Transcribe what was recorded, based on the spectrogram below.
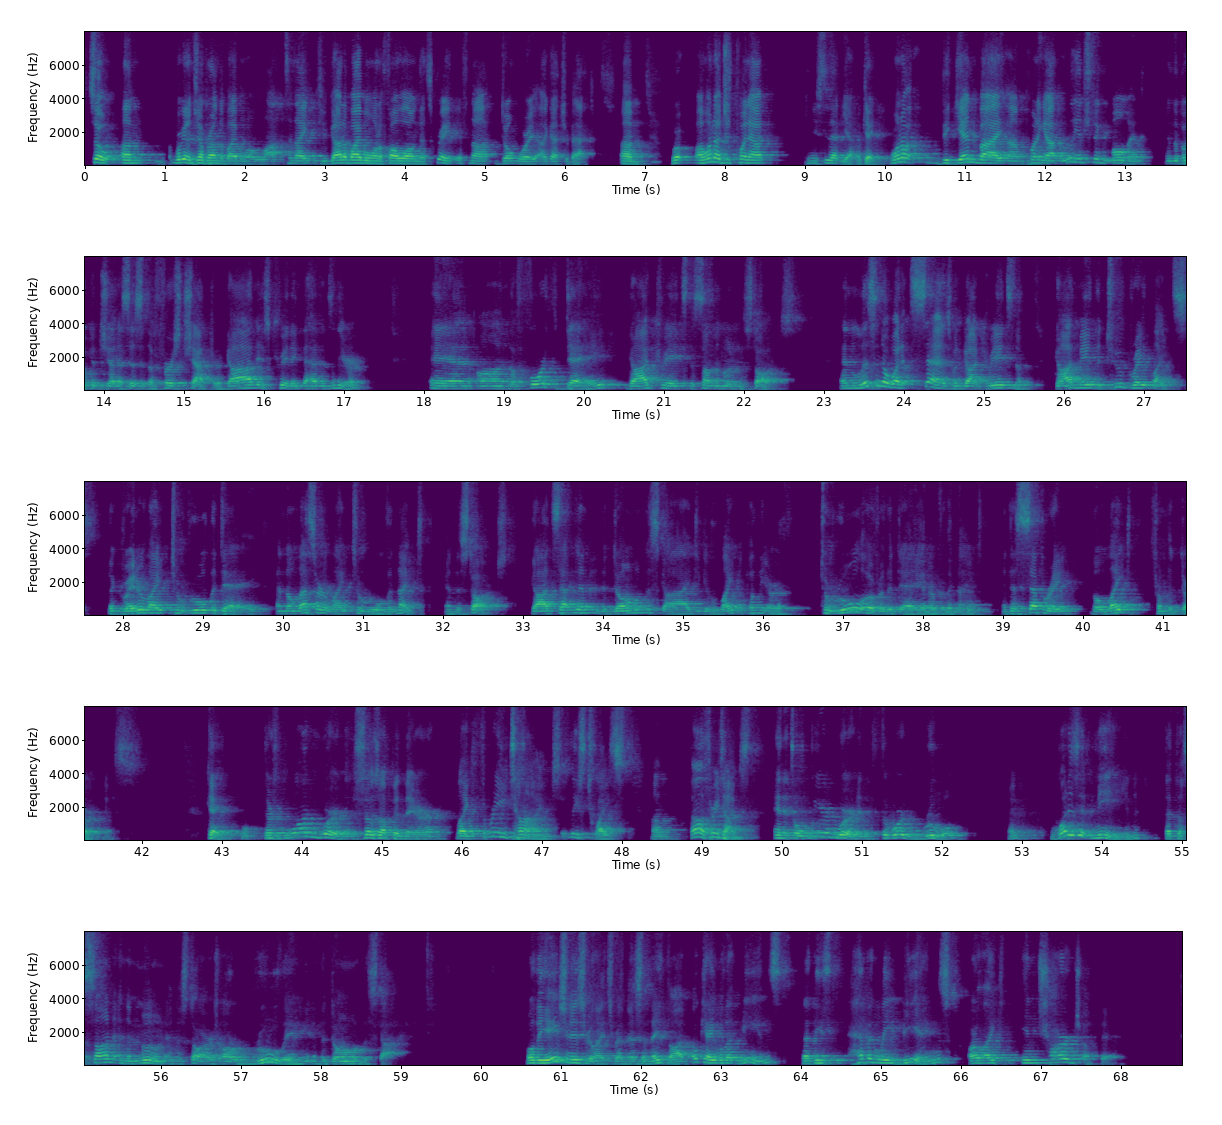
So um, we're going to jump around the Bible a lot tonight. If you've got a Bible, want to follow along, that's great. If not, don't worry, I got your back. Um, I want to just point out. Can you see that? Yeah. Okay. I want to begin by um, pointing out a really interesting moment in the book of Genesis in the first chapter. God is creating the heavens and the earth. And on the fourth day, God creates the sun, the moon, and the stars. And listen to what it says when God creates them. God made the two great lights the greater light to rule the day, and the lesser light to rule the night and the stars. God set them in the dome of the sky to give light upon the earth, to rule over the day and over the night, and to separate the light from the darkness. Okay, well, there's one word that shows up in there like three times, at least twice. Um, oh, three times. And it's a weird word, and it's the word rule. Right? What does it mean that the sun and the moon and the stars are ruling in the dome of the sky. Well, the ancient Israelites read this and they thought, okay, well, that means that these heavenly beings are like in charge up there.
